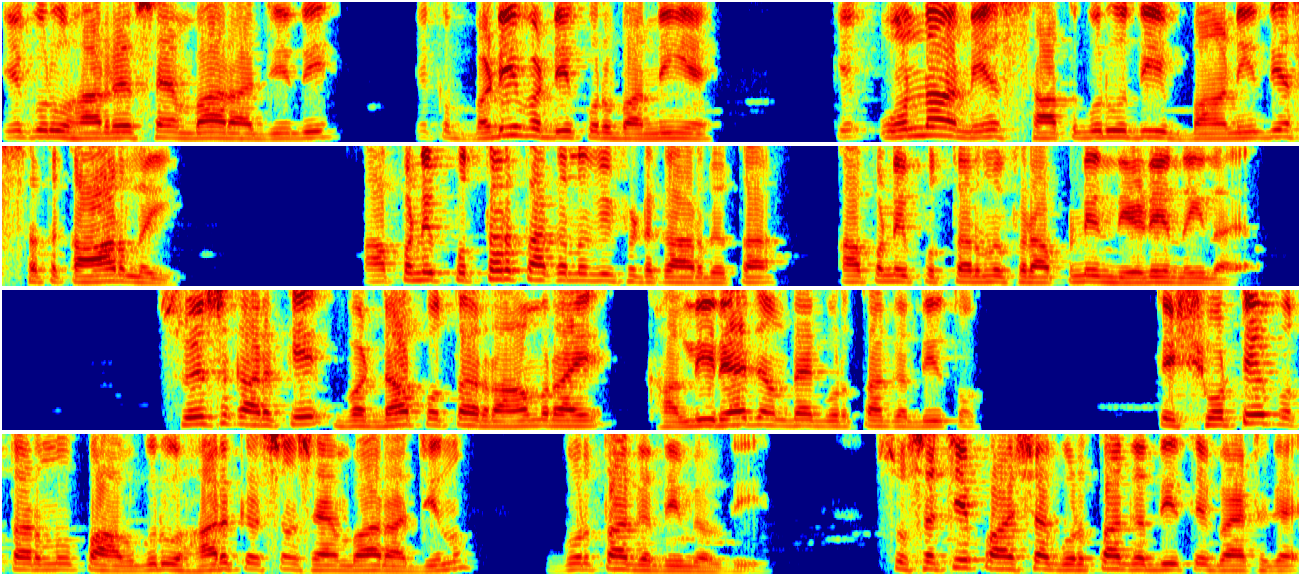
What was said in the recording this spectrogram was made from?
ਇਹ ਗੁਰੂ ਹਰਿ ਸਾਹਿਬ ਮਹਾਰਾਜ ਜੀ ਦੀ ਇੱਕ ਬੜੀ ਵੱਡੀ ਕੁਰਬਾਨੀ ਹੈ। ਕਿ ਉਹਨਾਂ ਨੇ ਸਤਿਗੁਰੂ ਦੀ ਬਾਣੀ ਦੇ ਸਤਕਾਰ ਲਈ ਆਪਣੇ ਪੁੱਤਰ ਤੱਕ ਨੂੰ ਵੀ ਫਟਕਾਰ ਦਿੱਤਾ, ਆਪਣੇ ਪੁੱਤਰ ਨੂੰ ਫਿਰ ਆਪਣੇ ਨੇੜੇ ਨਹੀਂ ਲਾਇਆ। ਸੋ ਇਸ ਕਰਕੇ ਵੱਡਾ ਪੁੱਤਰ ਰਾਮ ਰਾਏ ਖਾਲੀ ਰਹਿ ਜਾਂਦਾ ਹੈ ਗੁਰਤਾ ਗੱਦੀ ਤੋਂ ਤੇ ਛੋਟੇ ਪੁੱਤਰ ਨੂੰ ਭਾਵ ਗੁਰੂ ਹਰਕ੍ਰਿਸ਼ਨ ਸਾਹਿਬ ਮਹਾਰਾਜ ਜੀ ਨੂੰ ਗੁਰਤਾ ਗੱਦੀ ਮਿਲਦੀ ਹੈ। ਸੋ ਸੱਚੇ ਪਾਤਸ਼ਾਹ ਗੁਰਤਾ ਗੱਦੀ ਤੇ ਬੈਠ ਗਏ।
